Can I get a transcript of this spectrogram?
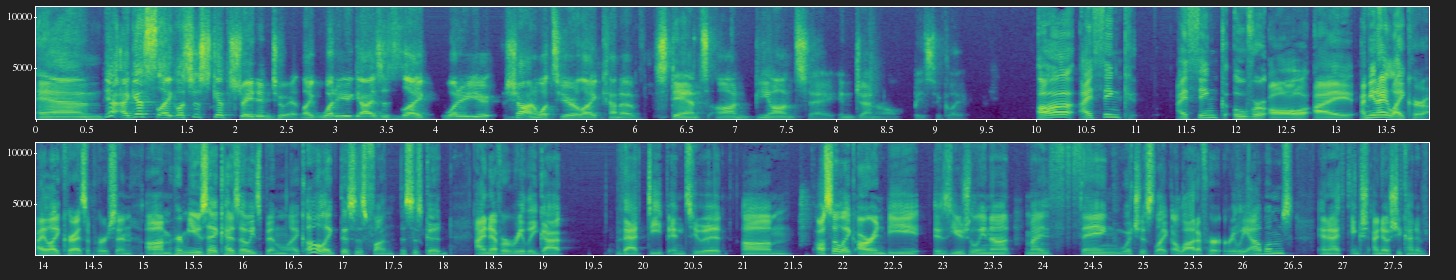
and yeah i guess like let's just get straight into it like what are you guys is like what are you, sean what's your like kind of stance on beyonce in general basically Uh, I think I think overall, I I mean, I like her. I like her as a person. Um, her music has always been like, oh, like this is fun. This is good. I never really got that deep into it. Um, also like R and B is usually not my thing, which is like a lot of her early albums. And I think I know she kind of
